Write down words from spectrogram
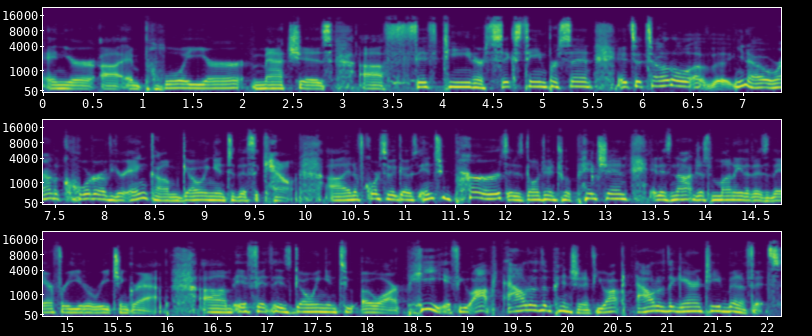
and your uh, employer matches uh, fifteen or sixteen percent. It's a total of you know around a quarter of your income going into this account. Uh, and of course, if it goes into PERS, it is going to into a pension. It is not just money that is there for you to reach and grab. Um, if it is going into ORP, if you opt out of the pension, if you opt out of the guaranteed benefits,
